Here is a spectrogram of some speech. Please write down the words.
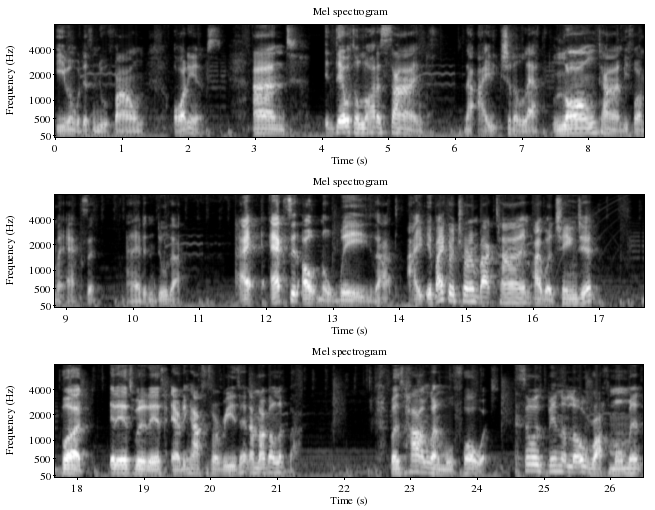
even with this newfound audience. And there was a lot of signs that I should have left long time before my exit, and I didn't do that. I exit out in a way that I, if I could turn back time, I would change it. But it is what it is. Everything happens for a reason. I'm not gonna look back. But it's how I'm gonna move forward. So it's been a little rough moment,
